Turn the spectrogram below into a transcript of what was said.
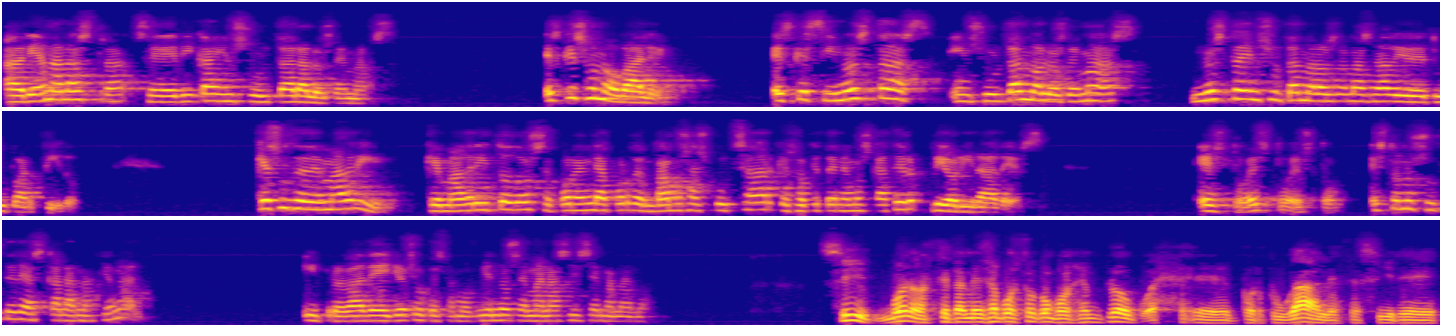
Adriana Lastra se dedica a insultar a los demás. Es que eso no vale. Es que si no estás insultando a los demás, no está insultando a los demás nadie de tu partido. ¿Qué sucede en Madrid? Que en Madrid todos se ponen de acuerdo en vamos a escuchar, qué es lo que tenemos que hacer, prioridades. Esto, esto, esto. Esto no sucede a escala nacional. Y prueba de ello es lo que estamos viendo semana sí, semana no. Sí, bueno, es que también se ha puesto como ejemplo pues, eh, Portugal, es decir, eh,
